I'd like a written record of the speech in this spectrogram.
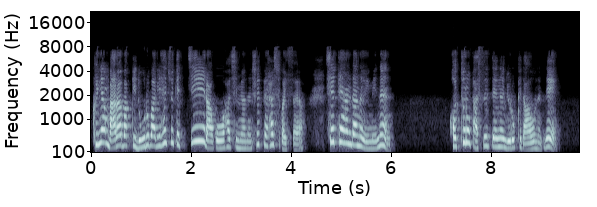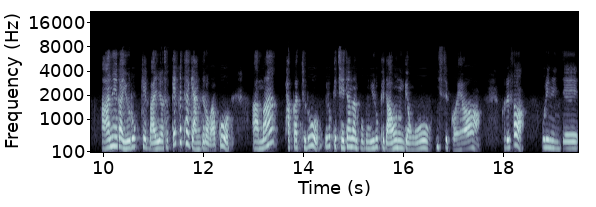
그냥 말아받기 노루발이 해주겠지라고 하시면 실패를 할 수가 있어요. 실패한다는 의미는 겉으로 봤을 때는 이렇게 나오는데 안에가 이렇게 말려서 깨끗하게 안 들어가고 아마 바깥으로 이렇게 재단한 부분이 이렇게 나오는 경우 있을 거예요. 그래서 우리는 이제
